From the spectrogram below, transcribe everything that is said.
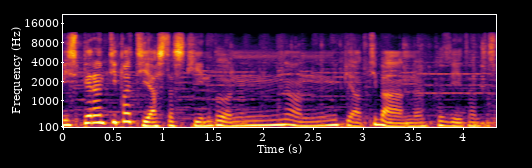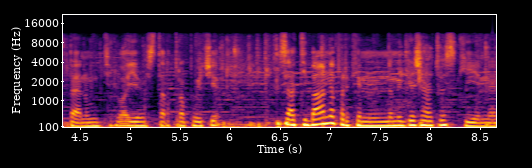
Mi ispira antipatia sta skin, boh, non, no, non mi piace. Ti ban, così, tanto spero, non ti voglio stare troppo vicino. Sa, ti ban perché non, non mi piace la tua skin.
